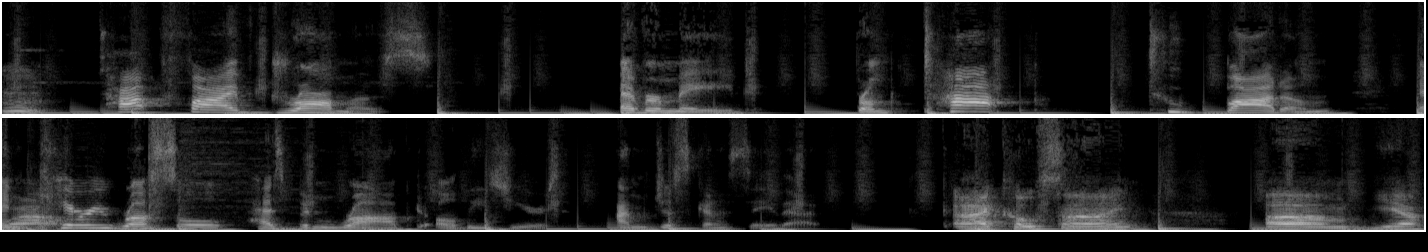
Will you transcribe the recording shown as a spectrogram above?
Mm. top five dramas ever made, from top to bottom. And Wow. Keri Russell has been robbed all these years. I'm just gonna say that. I co-sign. Um, yeah.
